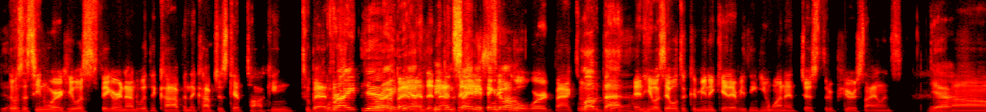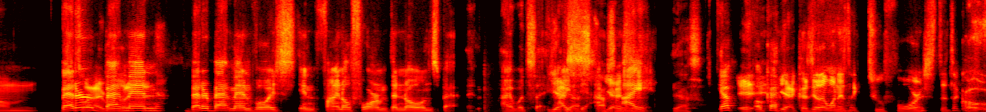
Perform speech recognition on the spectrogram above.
Yeah. There was a scene where he was figuring out with the cop, and the cop just kept talking to Batman. Right. Yeah. Right. Batman yeah. did he not didn't say, say anything a to him. single word back to him. Loved that. Yeah. and he was able to communicate everything he wanted just through pure silence. yeah. Um, Better So I really Batman. better Batman voice in final form than Nolan's Batman. I would say. Yes, I, yes. I Yes. Yep. it- okay. yeah, because the other one is like too forced. It's like, oh,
